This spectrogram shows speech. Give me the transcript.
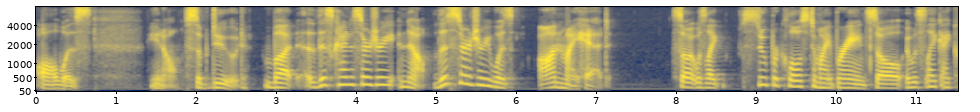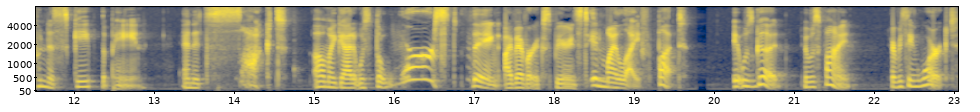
all was, you know, subdued. But this kind of surgery, no, this surgery was on my head. So it was like super close to my brain. So it was like I couldn't escape the pain. And it sucked. Oh my God, it was the worst thing I've ever experienced in my life. But it was good. It was fine. Everything worked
